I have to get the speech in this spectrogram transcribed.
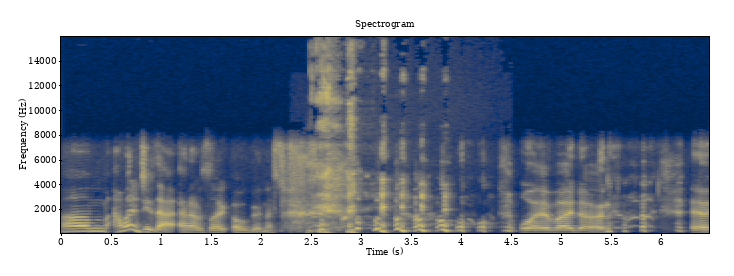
um, I want to do that. And I was like, oh goodness. what have I done? Uh,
